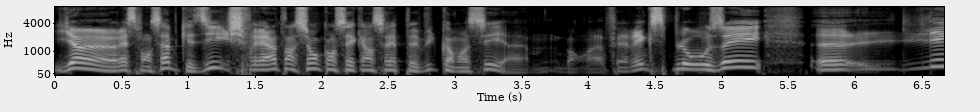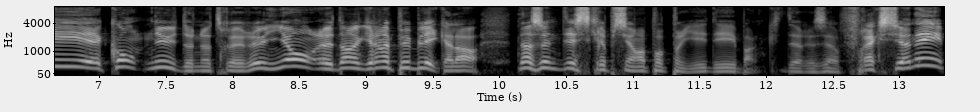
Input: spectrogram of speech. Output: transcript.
il y a un responsable qui dit Je ferai attention aux conséquences imprévues de commencer à, faire exploser euh, les contenus de notre réunion euh, dans le grand public. Alors, dans une description appropriée des banques de réserve fractionnées,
